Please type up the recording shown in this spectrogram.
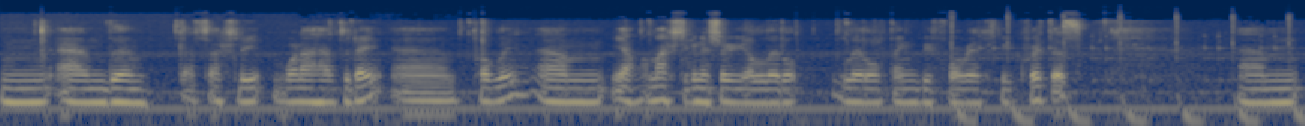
Mm, and um, that's actually what I have today uh, probably. Um, yeah I'm actually going to show you a little little thing before we actually quit this. Um,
